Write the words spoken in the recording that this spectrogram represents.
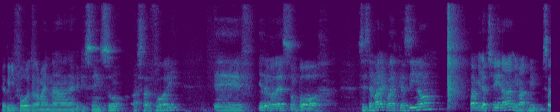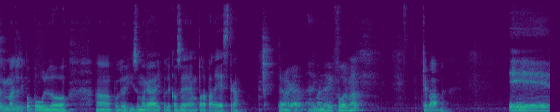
e quindi folto oramai non ha neanche più senso a star fuori. E io devo adesso un po' sistemare qualche casino, farmi la cena, mi, ma- mi, che mi mangio tipo pollo, uh, pollo e riso magari, quelle cose un po' da palestra. Per rimanere in forma, kebab. E...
